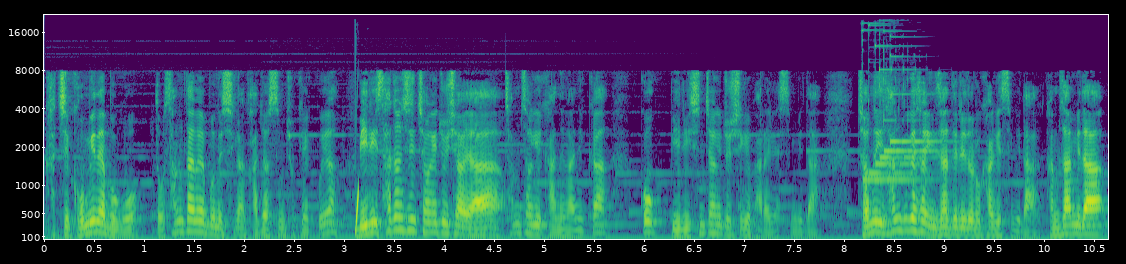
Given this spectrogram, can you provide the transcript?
같이 고민해보고 또 상담해보는 시간 가졌으면 좋겠고요. 미리 사전 신청해 주셔야 참석이 가능하니까 꼭 미리 신청해 주시기 바라겠습니다. 저는 한국에서 인사드리도록 하겠습니다. 감사합니다.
